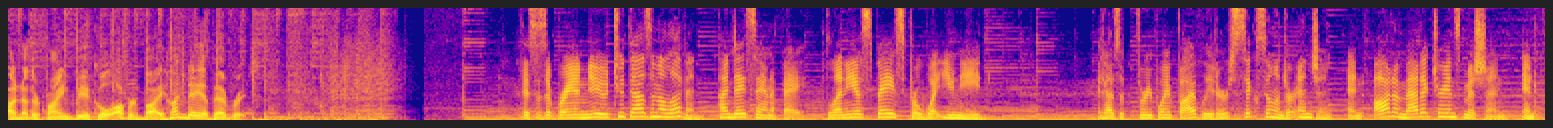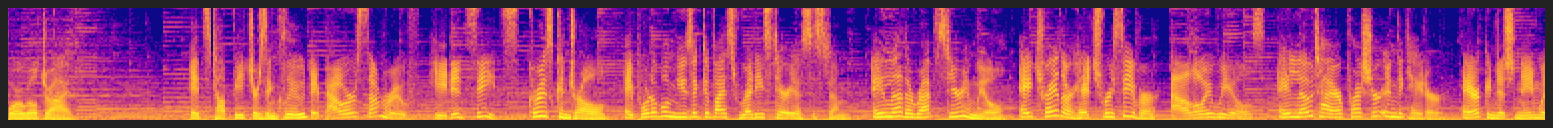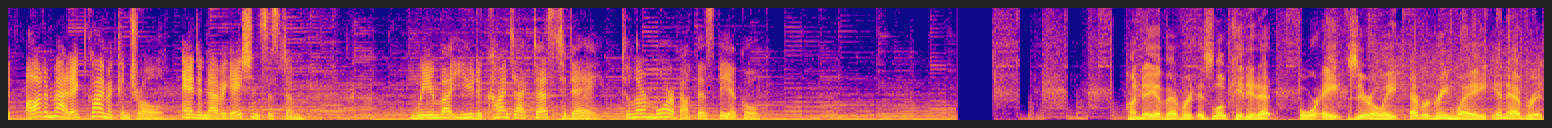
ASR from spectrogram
Another fine vehicle offered by Hyundai of Everett. This is a brand new 2011 Hyundai Santa Fe. Plenty of space for what you need. It has a 3.5 liter six cylinder engine, an automatic transmission, and four wheel drive. Its top features include a power sunroof, heated seats, cruise control, a portable music device ready stereo system, a leather wrapped steering wheel, a trailer hitch receiver, alloy wheels, a low tire pressure indicator, air conditioning with automatic climate control, and a navigation system. We invite you to contact us today to learn more about this vehicle. Hyundai of Everett is located at 4808 Evergreen Way in Everett.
